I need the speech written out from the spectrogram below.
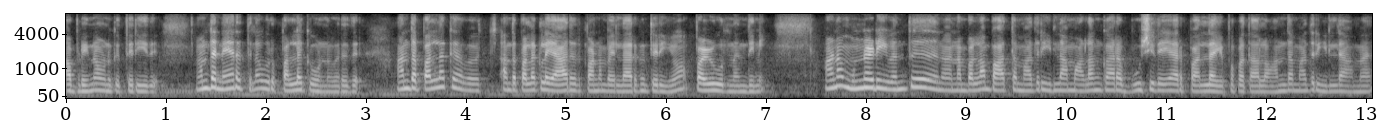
அப்படின்னு அவனுக்கு தெரியுது. அந்த நேரத்தில் ஒரு பல்லக்கு ஒன்று வருது. அந்த பல்லக்கை அந்த பல்லக்கில் யார் இருப்பா நம்ம எல்லாருக்கும் தெரியும். பழுவூர் நந்தினி. ஆனால் முன்னாடி வந்து நம்மலாம் பார்த்த மாதிரி இல்லாமல் அலங்கார பூஷிதையாக இருப்பாள்ல எப்போ பார்த்தாலும். அந்த மாதிரி இல்லாமல்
